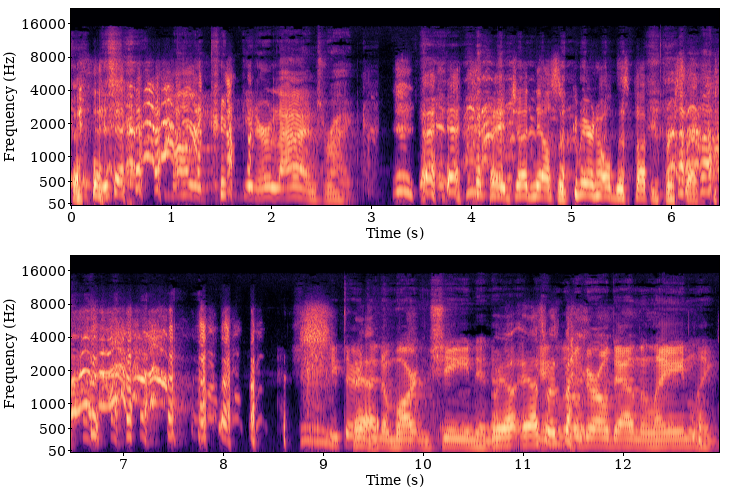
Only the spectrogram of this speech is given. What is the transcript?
This, Molly couldn't get her lines right. hey, Judd Nelson, come here and hold this puppy for a second. He turns Yeah. into Martin Sheen and, Well, yeah, that's and what- little girl down the lane, like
